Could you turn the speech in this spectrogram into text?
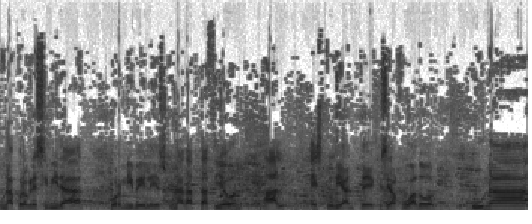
Una progresividad por niveles, una adaptación al estudiante, que sea el jugador, una,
